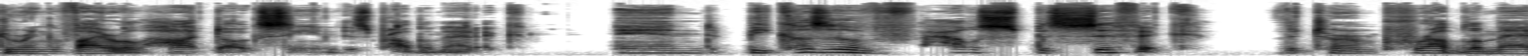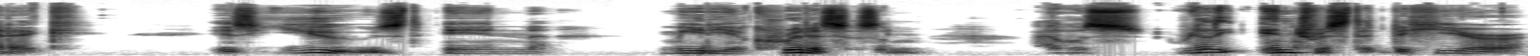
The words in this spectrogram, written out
during viral hot dog scene is problematic. And because of how specific the term problematic is used in media criticism, I was really interested to hear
